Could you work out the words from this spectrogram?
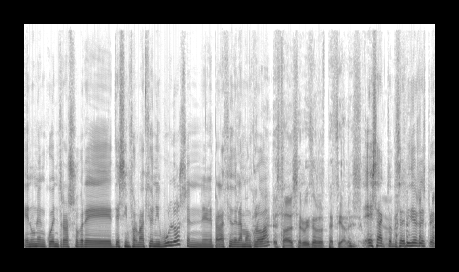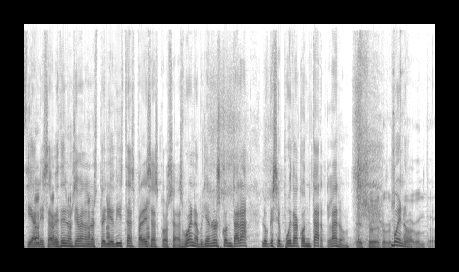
en un encuentro sobre desinformación y bulos en el Palacio de la Moncloa. Está de servicios especiales. Exacto, de servicios especiales. A veces nos llaman a los periodistas para esas cosas. Bueno, pues ya nos contará lo que se pueda contar, claro. Eso es lo que se bueno, pueda contar.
